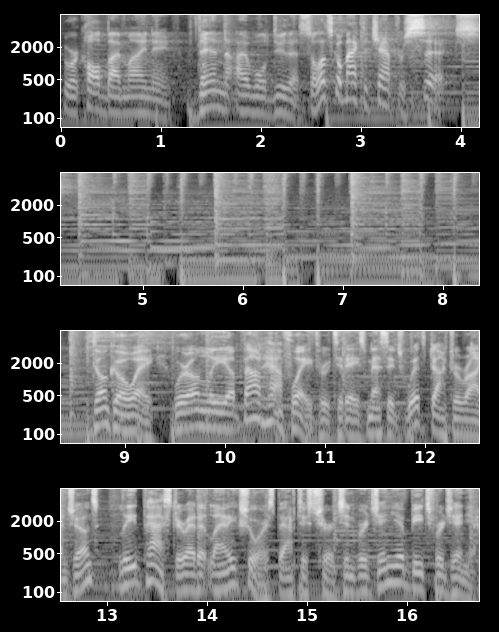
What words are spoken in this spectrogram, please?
who are called by my name, then I will do this. So let's go back to chapter 6. Don't go away. We're only about halfway through today's message with Dr. Ron Jones, lead pastor at Atlantic Shores Baptist Church in Virginia Beach, Virginia.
